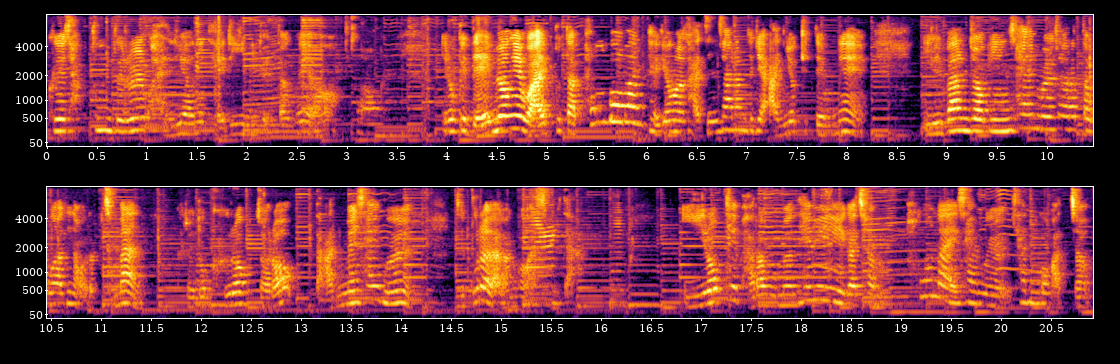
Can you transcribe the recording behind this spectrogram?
그의 작품들을 관리하는 대리인이 됐다고 해요. 아, 이렇게 네 명의 와이프 다 평범한 배경을 가진 사람들이 아니었기 때문에 일반적인 삶을 살았다고 하긴 어렵지만 그래도 그럭저럭 나름의 삶을 이제 꾸려나간 것 같습니다. 이렇게 바라보면 해밍웨이가 참 푸우나의 삶을 사는 것 같죠.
